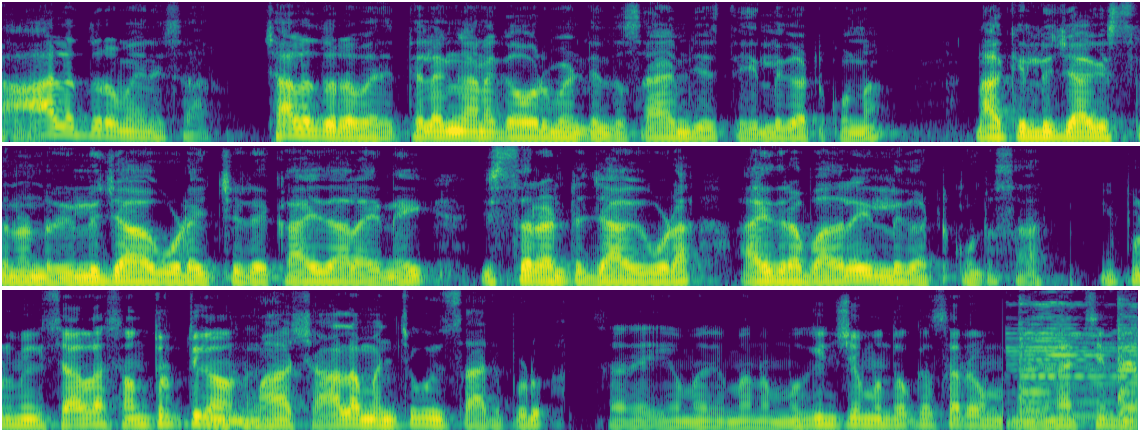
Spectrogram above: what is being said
చాలా దూరమైనవి సార్. చాలా దూరమైనవి తెలంగాణ గవర్నమెంట్ ఇంత సాయం చేస్తే ఇల్లు కట్టుకున్నా నాకు ఇల్లు జాగ ఇస్తున్నారు ఇల్లు జాగ కూడా ఇచ్చే కాగితాలు అయినాయి. ఇస్తారంటే జాగ కూడా హైదరాబాద్లో ఇల్లు కట్టుకుంటా సార్. ఇప్పుడు మీకు చాలా సంతృప్తిగా ఉంది. మా చాలా మంచిగా ఉంది సార్ ఇప్పుడు. సరే ఇక మరి మనం ముగించే ముందు ఒకసారి మీకు నచ్చింది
